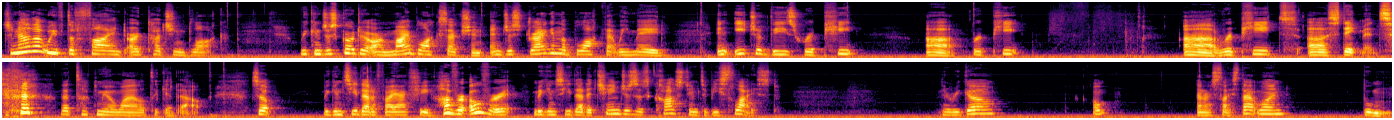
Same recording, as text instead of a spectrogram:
So now that we've defined our touching block, we can just go to our My Block section and just drag in the block that we made in each of these repeat, uh, repeat, uh, repeat uh, statements. that took me a while to get it out. So we can see that if I actually hover over it, we can see that it changes its costume to be sliced. There we go. Oh, and I slice that one. Boom.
